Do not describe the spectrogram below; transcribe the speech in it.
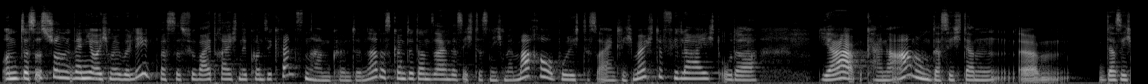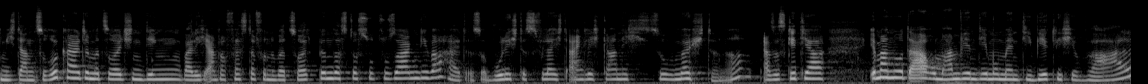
Und das ist schon, wenn ihr euch mal überlegt, was das für weitreichende Konsequenzen haben könnte. Ne? Das könnte dann sein, dass ich das nicht mehr mache, obwohl ich das eigentlich möchte vielleicht. Oder ja, keine Ahnung, dass ich dann ähm, dass ich mich dann zurückhalte mit solchen Dingen, weil ich einfach fest davon überzeugt bin, dass das sozusagen die Wahrheit ist, obwohl ich das vielleicht eigentlich gar nicht so möchte. Ne? Also es geht ja immer nur darum, haben wir in dem Moment die wirkliche Wahl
